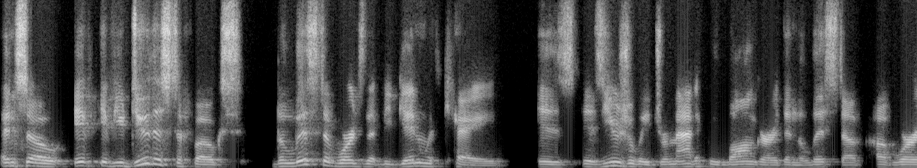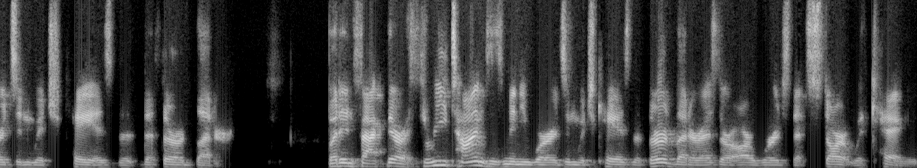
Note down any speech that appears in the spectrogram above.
And so if, if you do this to folks, the list of words that begin with K is, is usually dramatically longer than the list of, of words in which K is the, the third letter. But in fact, there are three times as many words in which K is the third letter as there are words that start with K.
